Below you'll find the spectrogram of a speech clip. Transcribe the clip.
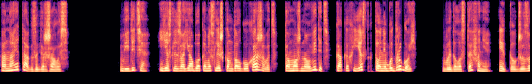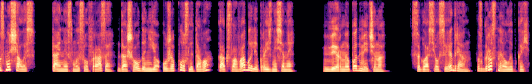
Она и так задержалась. «Видите, если за яблоками слишком долго ухаживать, то можно увидеть, как их ест кто-нибудь другой», — выдала Стефани и тут же засмущалась. Тайный смысл фразы дошел до нее уже после того, как слова были произнесены. «Верно подмечено», — согласился Эдриан с грустной улыбкой.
